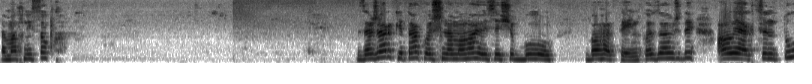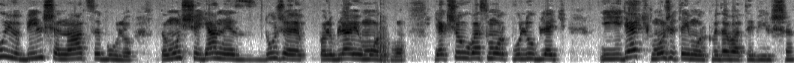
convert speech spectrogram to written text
томатний сок. Зажарки також намагаюся, щоб було багатенько завжди, але акцентую більше на цибулю, тому що я не дуже полюбляю моркву. Якщо у вас моркву люблять і їдять, можете і моркви давати більше.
